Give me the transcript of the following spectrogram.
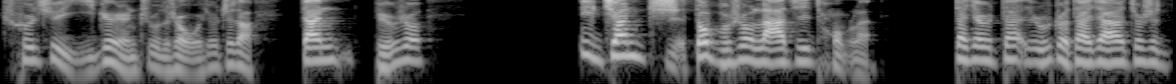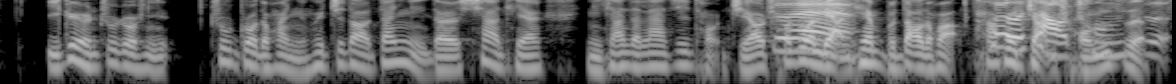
出去一个人住的时候，我就知道，当比如说一张纸都不是垃圾桶了，大家大如果大家就是一个人住的时候你。”住过的话，你会知道，当你的夏天，你家的垃圾桶只要超过两天不到的话，它会长虫子。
